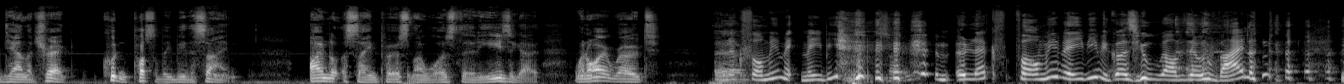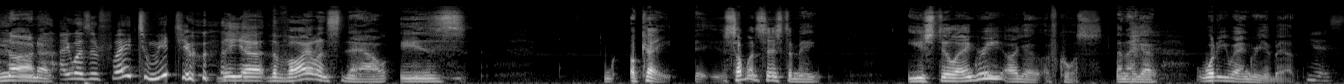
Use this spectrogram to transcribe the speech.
down the track, couldn't possibly be the same. I'm not the same person I was 30 years ago. When I wrote. A luck for me, ma- maybe. a luck for me, maybe, because you are so violent. No, no. I was afraid to meet you. the uh, the violence now is okay. Someone says to me, "You still angry?" I go, "Of course." And they go, "What are you angry about?" yes.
